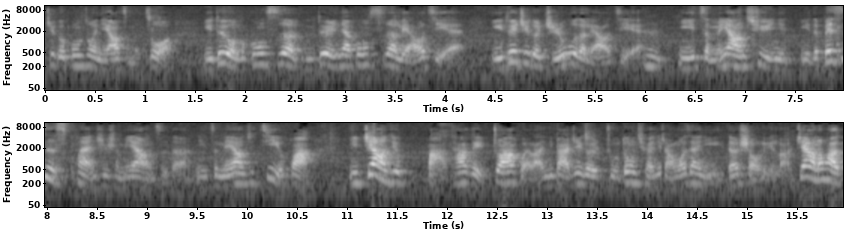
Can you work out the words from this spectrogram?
这个工作你要怎么做，你对我们公司的你对人家公司的了解，你对这个职务的了解，嗯，你怎么样去你你的 business plan 是什么样子的，你怎么样去计划。你这样就把他给抓回来，你把这个主动权就掌握在你的手里了。这样的话，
